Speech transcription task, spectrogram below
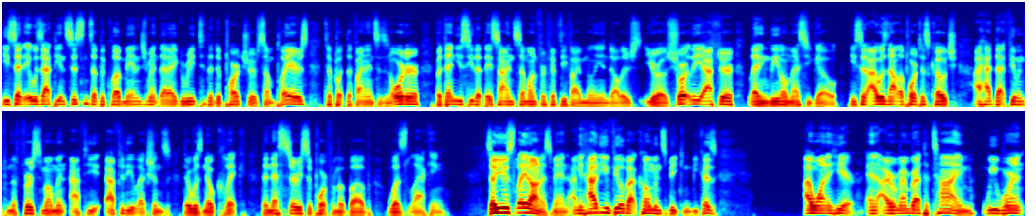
He said it was at the insistence of the club management that I agreed to the departure of some players to put the finances in order. But then you see that they signed someone for $55 million euros shortly after letting Lionel Messi go. He said, I was not Laporta's coach. I had that feeling from the first moment after the, after the elections. There was no click. The necessary support from above was lacking. So you laid on us, man. I mean, how do you feel about Koeman speaking? Because I want to hear. And I remember at the time we weren't,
